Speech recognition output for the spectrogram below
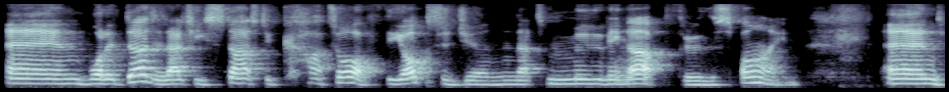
And what it does is actually starts to cut off the oxygen that's moving up through the spine. And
